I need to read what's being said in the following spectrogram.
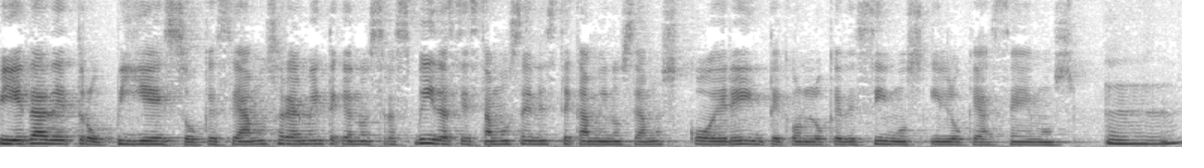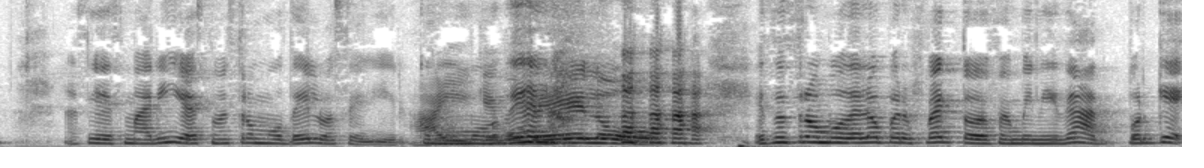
piedra de tropiezo, que seamos realmente que nuestras vidas, si estamos en este camino, seamos coherentes con lo que decimos y lo que hacemos. Así es, María es nuestro modelo a seguir. Como ¡Ay, modelo. modelo! es nuestro modelo perfecto de feminidad, porque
